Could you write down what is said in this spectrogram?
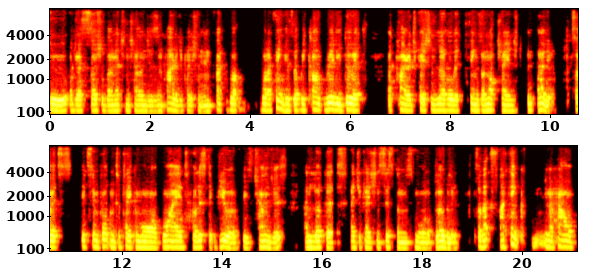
to address social dimension challenges in higher education. In fact, what, what I think is that we can't really do it at higher education level if things are not changed earlier. So it's it's important to take a more wide, holistic view of these challenges and look at education systems more globally. So that's, I think, you know, how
